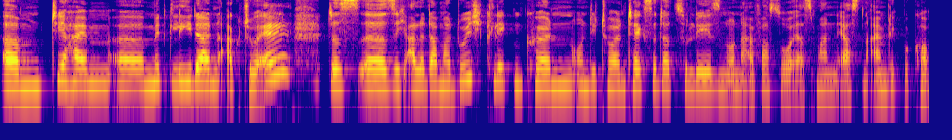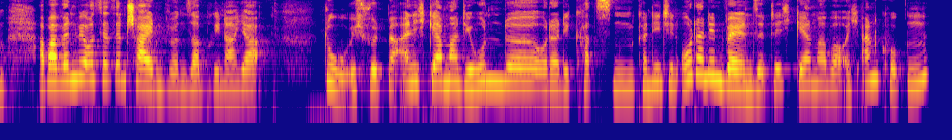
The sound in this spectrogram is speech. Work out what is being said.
ähm, Tierheim-Mitgliedern äh, aktuell, dass äh, sich alle da mal durchklicken können und die tollen Texte dazu lesen und einfach so erstmal einen ersten Einblick bekommen. Aber wenn wir uns jetzt entscheiden würden, Sabrina, ja, du, ich würde mir eigentlich gern mal die Hunde oder die Katzen, Kaninchen oder den Wellensittich gern mal bei euch angucken.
